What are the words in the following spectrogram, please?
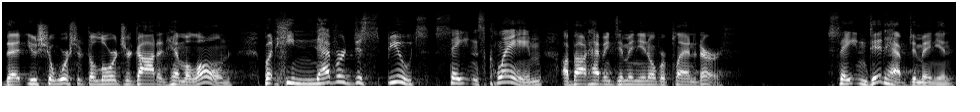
that you shall worship the Lord your God and him alone, but he never disputes Satan's claim about having dominion over planet Earth. Satan did have dominion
